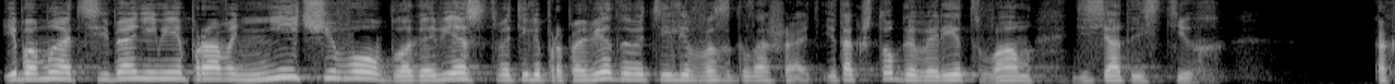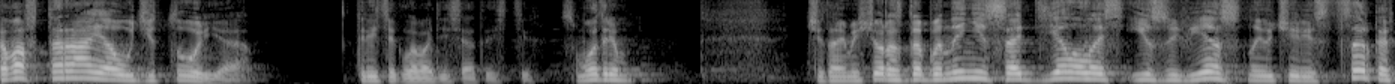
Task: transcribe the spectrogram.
ибо мы от себя не имеем права ничего благовествовать или проповедовать или возглашать. Итак, что говорит вам 10 стих? Какова вторая аудитория? 3 глава, 10 стих. Смотрим. Читаем еще раз. «Дабы ныне соделалась известную через церковь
